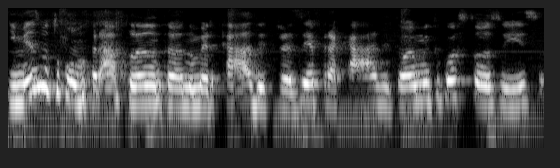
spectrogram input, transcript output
E mesmo tu comprar a planta no mercado e trazer para casa, então é muito gostoso isso.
